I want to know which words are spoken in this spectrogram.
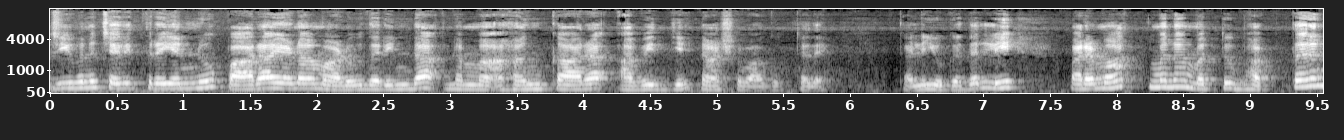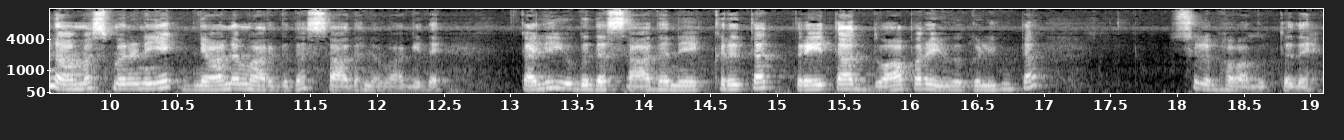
ಜೀವನ ಚರಿತ್ರೆಯನ್ನು ಪಾರಾಯಣ ಮಾಡುವುದರಿಂದ ನಮ್ಮ ಅಹಂಕಾರ, ಅವಿದ್ಯೆ ನಾಶವಾಗುತ್ತದೆ. ಕಲಿಯುಗದಲ್ಲಿ ಪರಮಾತ್ಮನ ಮತ್ತು ಭಕ್ತರ ನಾಮಸ್ಮರಣೆಯೇ ಜ್ಞಾನ ಮಾರ್ಗದ ಸಾಧನವಾಗಿದೆ. ಕಲಿಯುಗದ ಸಾಧನೆ ಕೃತ ತ್ರೇತ ದ್ವಾಪರ ಯುಗಗಳಿಂದ ಸುಲಭವಾಗುತ್ತದೆ.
